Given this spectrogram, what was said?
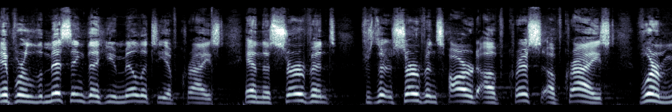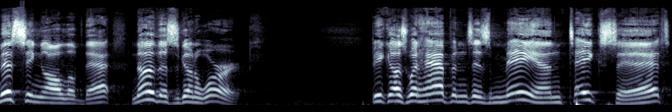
if we're missing the humility of Christ and the servant, servant's heart of Christ, if we're missing all of that, none of this is going to work. Because what happens is man takes it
